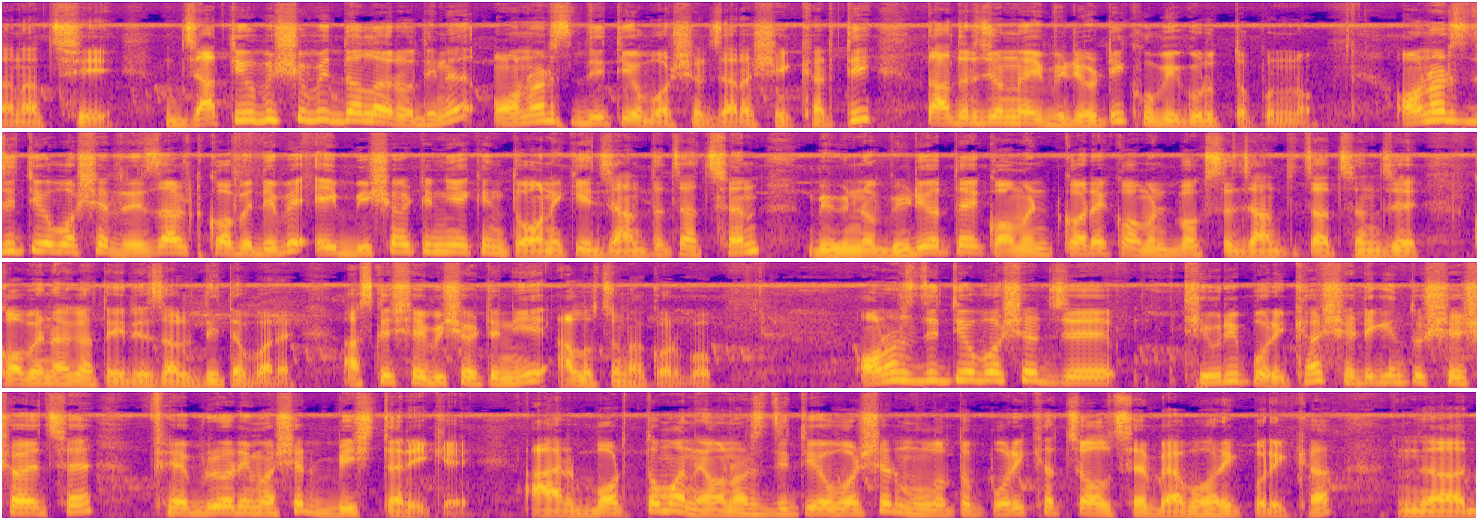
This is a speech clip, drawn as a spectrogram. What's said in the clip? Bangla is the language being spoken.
জানাচ্ছি, জাতীয় বিশ্ববিদ্যালয়ের অধীনে অনার্স দ্বিতীয় বর্ষের যারা শিক্ষার্থী, তাদের জন্য এই ভিডিওটি খুবই গুরুত্বপূর্ণ। অনার্স দ্বিতীয় বর্ষের রেজাল্ট কবে দেবে, এই বিষয়টি নিয়ে কিন্তু অনেকেই জানতে চাচ্ছেন। বিভিন্ন ভিডিওতে কমেন্ট করে কমেন্ট বক্সে জানতে চাচ্ছেন যে কবে নাগাদ এই রেজাল্ট দিতে পারে। আজকে সেই বিষয়টি নিয়ে আলোচনা করব। অনার্স দ্বিতীয় বর্ষের যে থিওরি পরীক্ষা, সেটি কিন্তু শেষ হয়েছে ফেব্রুয়ারি মাসের বিশ তারিখে। আর বর্তমানে অনার্স দ্বিতীয় বর্ষের মূলত পরীক্ষা চলছে ব্যবহারিক পরীক্ষা।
